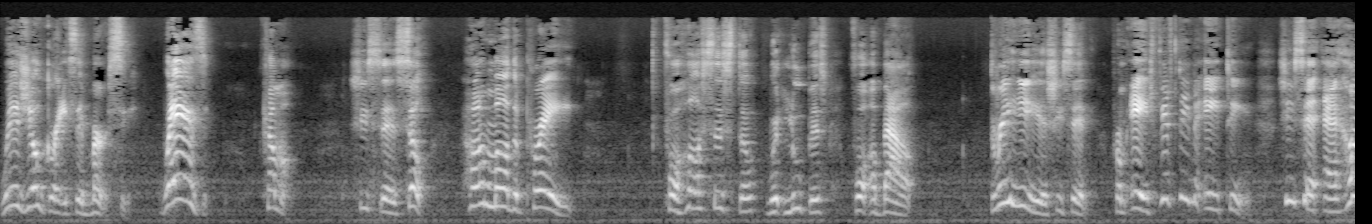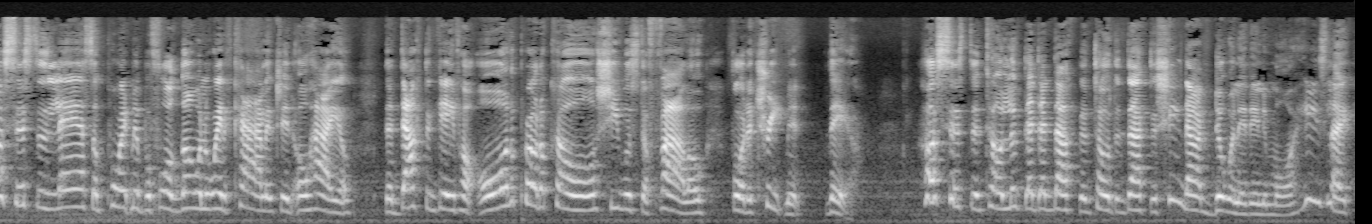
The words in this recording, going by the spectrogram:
Where's your grace and mercy? Where is it? Come on. She says, so her mother prayed for her sister with lupus for about three years. She said, from age 15 to 18. She said at her sister's last appointment before going away to college in Ohio, the doctor gave her all the protocols she was to follow for the treatment. there. Her sister told, looked at the doctor, told the doctor she's not doing it anymore. He's like,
